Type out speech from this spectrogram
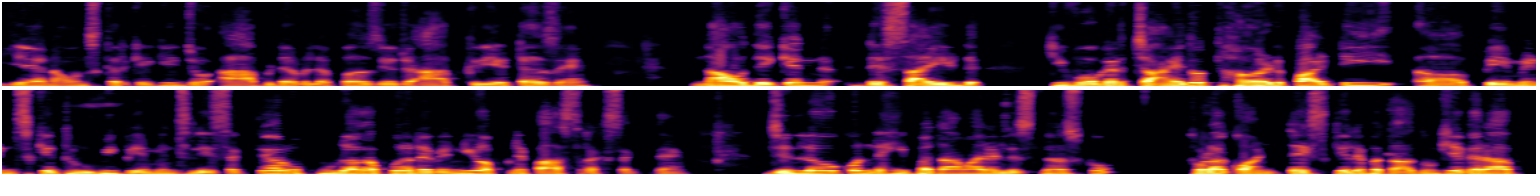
ये अनाउंस करके कि जो ऐप डेवलपर्स या जो ऐप क्रिएटर्स हैं नाउ दे कैन डिसाइड कि वो अगर चाहे तो थर्ड पार्टी पेमेंट्स के थ्रू भी पेमेंट्स ले सकते हैं और वो पूरा का पूरा रेवेन्यू अपने पास रख सकते हैं। जिन लोगों को नहीं पता हमारे लिसनर्स को, थोड़ा कॉन्टेक्स्ट के लिए बता दूँ कि अगर आप,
